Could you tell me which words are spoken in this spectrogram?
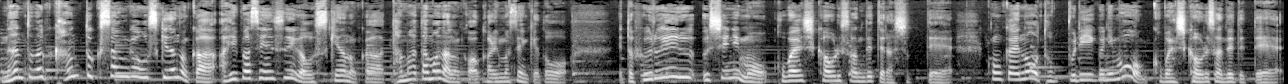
なんとなく監督さんがお好きなのか相葉先生がお好きなのかたまたまなのか分かりませんけどえっと、震える牛にも小林薫さん出てらっしゃって今回のトップリーグにも小林薫さん出てて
